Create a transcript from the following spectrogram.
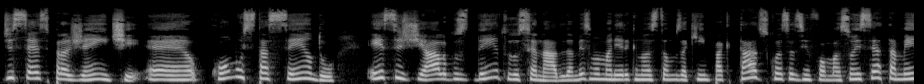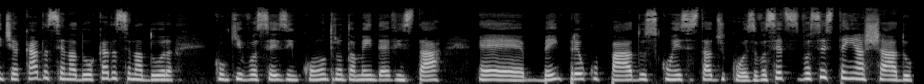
dissesse para a gente é, como está sendo esses diálogos dentro do Senado, da mesma maneira que nós estamos aqui impactados com essas informações, certamente a cada senador, cada senadora com que vocês encontram também devem estar é, bem preocupados com esse estado de coisa. Vocês, vocês têm achado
